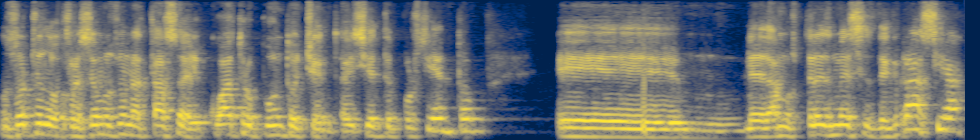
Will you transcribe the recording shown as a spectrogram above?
nosotros ofrecemos una tasa del 4.87%, eh, le damos tres meses de gracia,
